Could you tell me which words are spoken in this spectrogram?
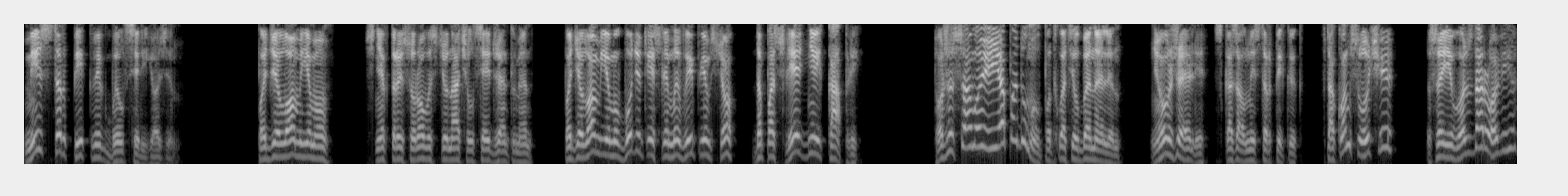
мистер Пиквик был серьезен. — По делам ему, — с некоторой суровостью начал сей джентльмен, — по делам ему будет, если мы выпьем все до последней капли. — То же самое и я подумал, — подхватил Бен Эллен. — Неужели? — сказал мистер Пиквик. — В таком случае за его здоровье.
